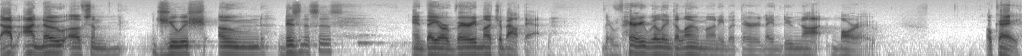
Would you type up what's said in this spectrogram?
I, I know of some Jewish owned businesses, and they are very much about that. They're very willing to loan money, but they they do not borrow. Okay.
